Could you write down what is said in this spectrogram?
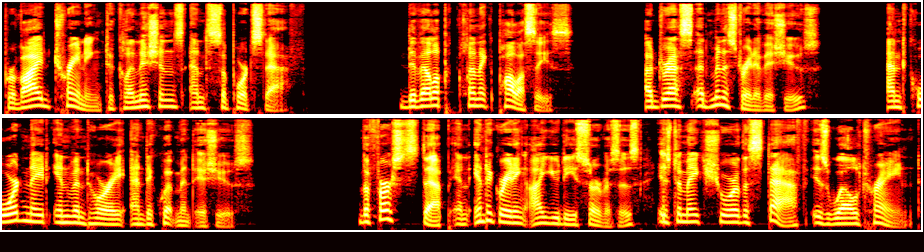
Provide training to clinicians and support staff. Develop clinic policies. Address administrative issues. And coordinate inventory and equipment issues. The first step in integrating IUD services is to make sure the staff is well trained.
